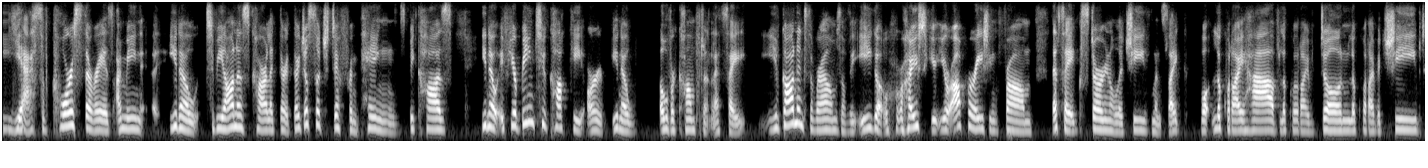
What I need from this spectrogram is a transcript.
yes, of course there is. I mean, uh, you know, to be honest, Carl, like they're they're just such different things because, you know, if you're being too cocky or you know overconfident, let's say, you've gone into the realms of the ego, right? You're operating from, let's say, external achievements like what look what I have, look what I've done, look what I've achieved.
